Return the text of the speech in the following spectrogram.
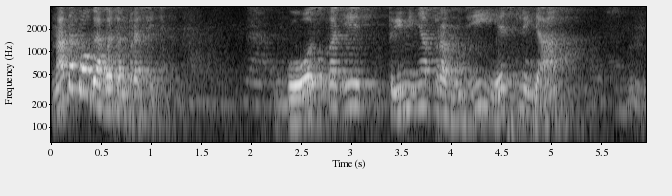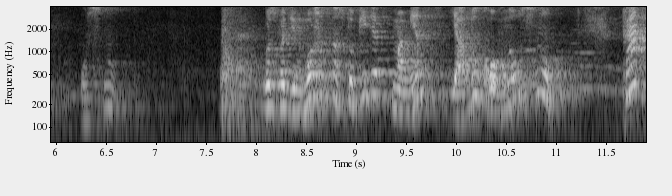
Надо Бога об этом просить. Господи, Ты меня пробуди, если я усну. Господи, может наступить этот момент, я духовно усну. Как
